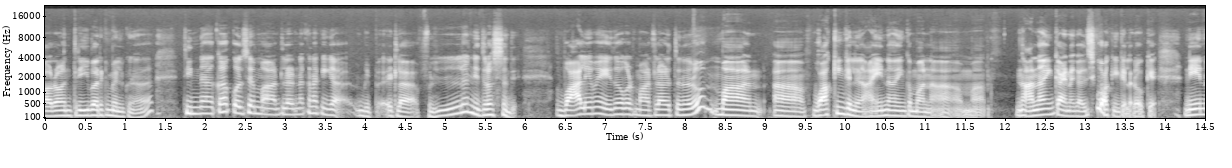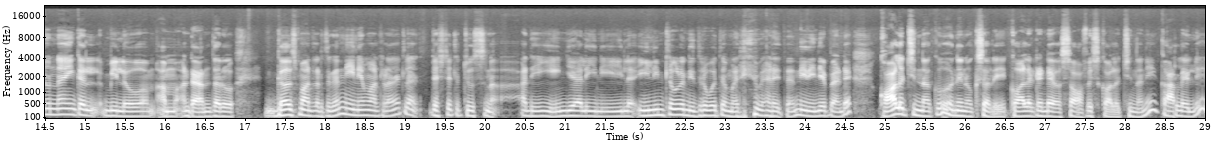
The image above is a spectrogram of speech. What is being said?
అరౌండ్ త్రీ వరకు మెలుకున్నా. తిన్నాక కొద్దిసేపు మాట్లాడినాక నాకు ఇక ఇట్లా ఫుల్ నిద్ర వస్తుంది. వాళ్ళేమో ఏదో ఒకటి మాట్లాడుతున్నారు. మా వాకింగ్కి వెళ్ళిన ఆయన ఇంకా మా నా మా నాన్న ఇంకా ఆయన కలిసి వాకింగ్కి వెళ్ళారు. ఓకే నేనున్న ఇంకా వీళ్ళు అమ్మ అంటే అందరూ గర్ల్స్ మాట్లాడుతుంది కానీ నేనేం మాట్లాడాను. ఇట్లా జస్ట్ ఇట్లా చూస్తున్నా. అది ఏం చేయాలి? వీళ్ళ వీళ్ళింట్లో కూడా నిద్రపోతే మరీ బ్యాడ్ అవుతుంది. నేను ఏం చెప్పాను అంటే కాల్ వచ్చింది నాకు. నేను ఒకసారి కాల్ అటెండ్ అయ్యి వస్తా. ఆఫీస్ కాల్ వచ్చిందని కార్లో వెళ్ళి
